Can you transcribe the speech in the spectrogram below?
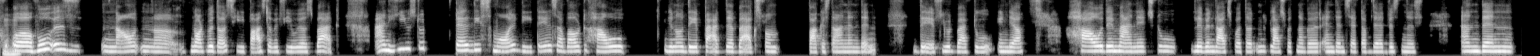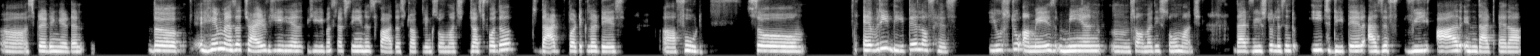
who, hmm uh, who is now n- uh, not with us. He passed away a few years back. And he used to tell these small details about how you know they packed their bags from pakistan and then they flew back to india how they managed to live in Lajpat, Lajpat Nagar and then set up their business and then uh, spreading it. And the him as a child he he must have seen his father struggling so much just for the that particular day's uh, food. So every detail of his used to amaze me and um, so much that we used to listen to each detail as if we are in that era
